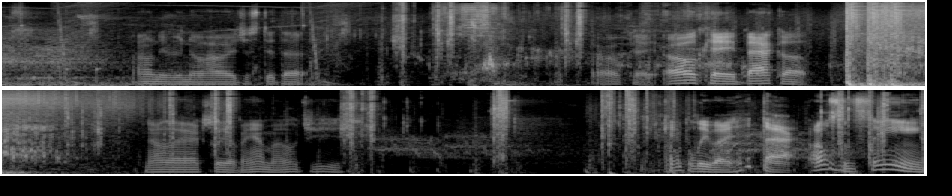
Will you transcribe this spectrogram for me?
I don't even know how I just did that. Okay, okay, back up. Now that I actually have ammo, jeez. Can't believe I hit that. That was insane.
